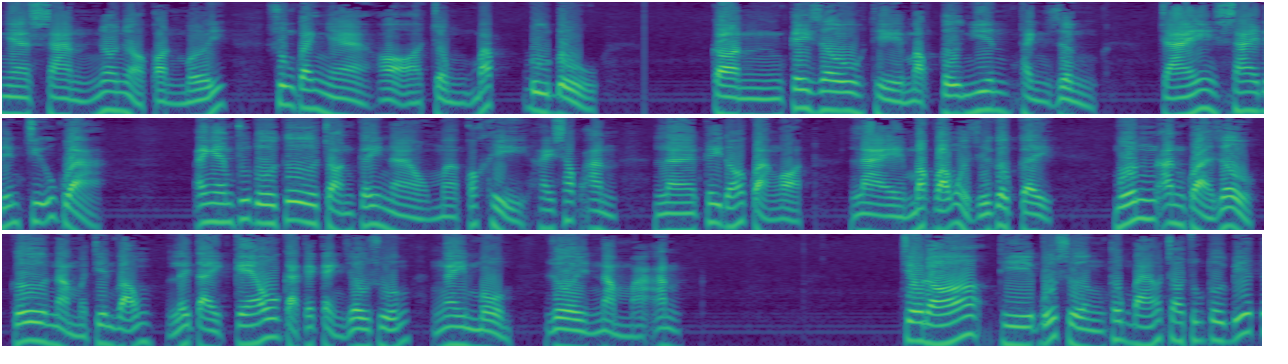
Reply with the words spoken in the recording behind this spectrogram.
nhà sàn nho nhỏ còn mới, xung quanh nhà họ trồng bắp đu đủ. Còn cây dâu thì mọc tự nhiên thành rừng, trái sai đến chĩu quả. Anh em chúng tôi cứ chọn cây nào mà có khỉ hay sóc ăn là cây đó quả ngọt, lại móc võng ở dưới gốc cây. Muốn ăn quả dâu cứ nằm ở trên võng, lấy tay kéo cả cái cành dâu xuống ngay mồm rồi nằm mà ăn. Chiều đó thì bố Sường thông báo cho chúng tôi biết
